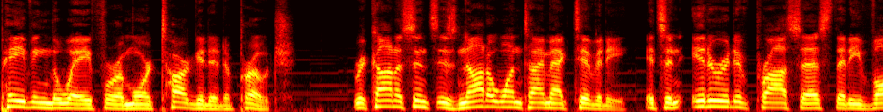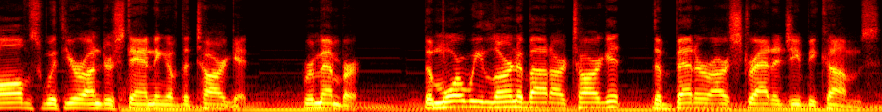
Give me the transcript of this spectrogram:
paving the way for a more targeted approach. Reconnaissance is not a one-time activity, it's an iterative process that evolves with your understanding of the target. Remember, the more we learn about our target, the better our strategy becomes.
